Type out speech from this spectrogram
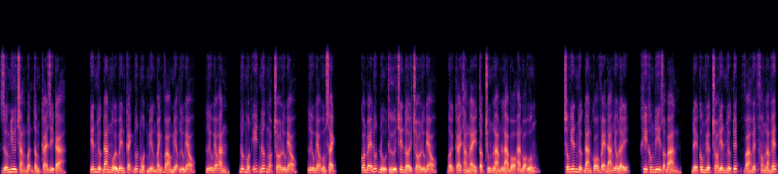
Dường như chẳng bận tâm cái gì cả tiên nhược đan ngồi bên cạnh đút một miếng bánh vào miệng lưu béo lưu béo ăn, đút một ít nước ngọt cho lưu béo lưu béo uống sạch. Con bé đút đủ thứ trên đời cho lưu béo, bởi cái thằng này tập trung làm là bỏ ăn bỏ uống. Trông yên nhược đan có vẻ đáng yêu đấy, khi không đi dọn bàn, để công việc cho yên nhược tuyết và huyết phong làm hết.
